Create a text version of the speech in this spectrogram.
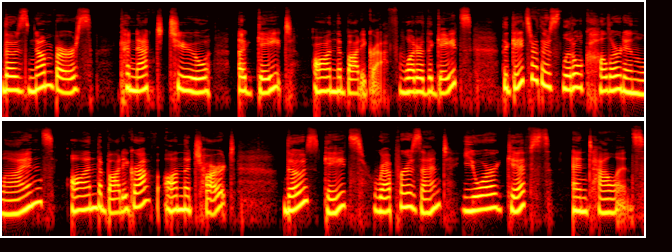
Those numbers connect to a gate on the body graph. What are the gates? The gates are those little colored in lines on the body graph, on the chart. Those gates represent your gifts and talents.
